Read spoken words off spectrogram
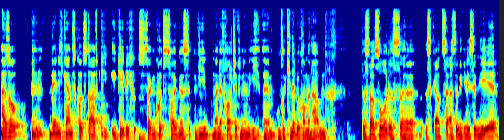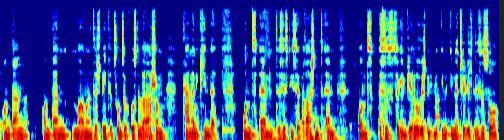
Also, wenn ich ganz kurz darf, gebe ich sozusagen kurz Zeugnis, wie meine Frau Stefanie und ich ähm, unsere Kinder bekommen haben. Das war so, dass äh, es gab zuerst eine gewisse Nähe und dann und dann neun Monate später zu unserer großen Überraschung kamen die Kinder. Und ähm, das ist nicht so überraschend. Ähm, und das ist sozusagen im Biologischen, im, im, im Natürlichen ist es so.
